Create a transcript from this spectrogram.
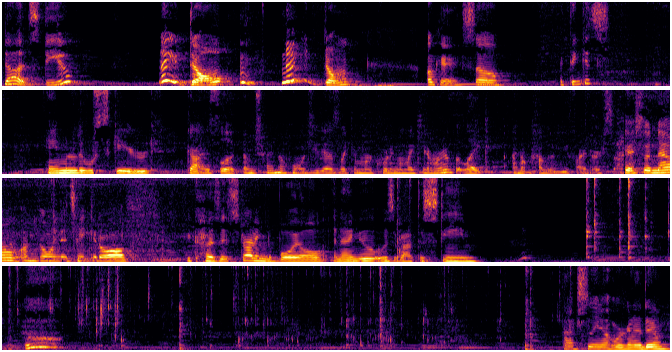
Does, do you? No, you don't. don't. Okay, so I think it's, I'm a little scared. Guys, look, I'm trying to hold you guys like I'm recording on my camera, but like I don't have a viewfinder, so. Okay, so now I'm going to take it off because it's starting to boil and I knew it was about to steam. Actually, you know what we're gonna do?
